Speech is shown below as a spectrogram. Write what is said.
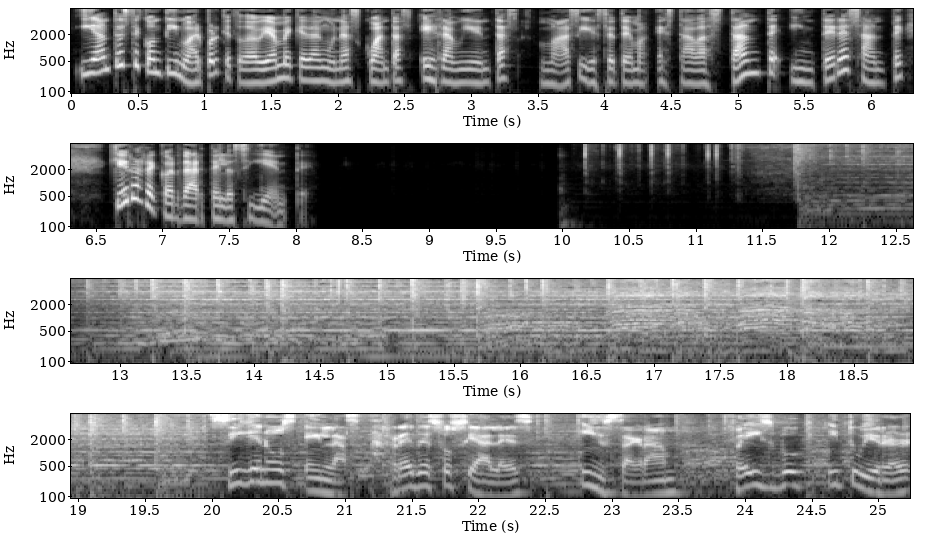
Y antes de continuar, porque todavía me quedan unas cuantas herramientas más y este tema está bastante interesante, quiero recordarte lo siguiente. Síguenos en las redes sociales, Instagram, Facebook y Twitter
